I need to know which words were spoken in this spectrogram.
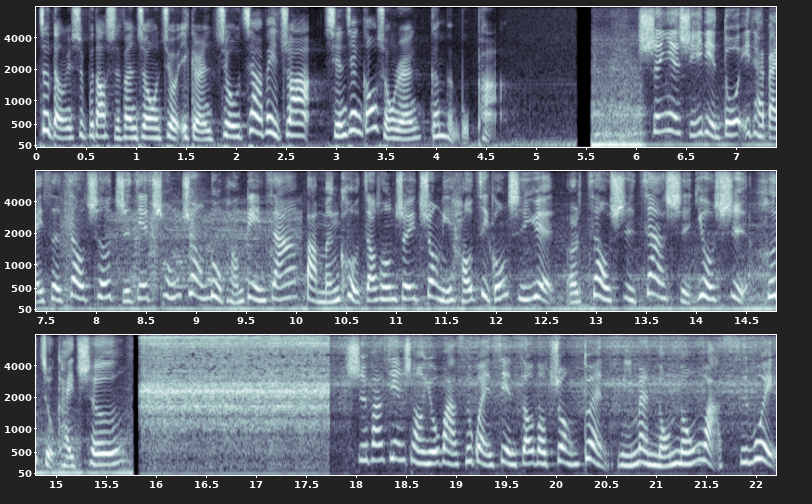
这等于是不到十分钟就有一个人酒驾被抓，显见高雄人根本不怕。深夜十一点多，一台白色轿车直接冲撞路旁店家，把门口交通锥撞离好几公尺远，而肇事驾驶又是喝酒开车。事发现场有瓦斯管线遭到撞断，弥漫浓浓瓦斯味。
